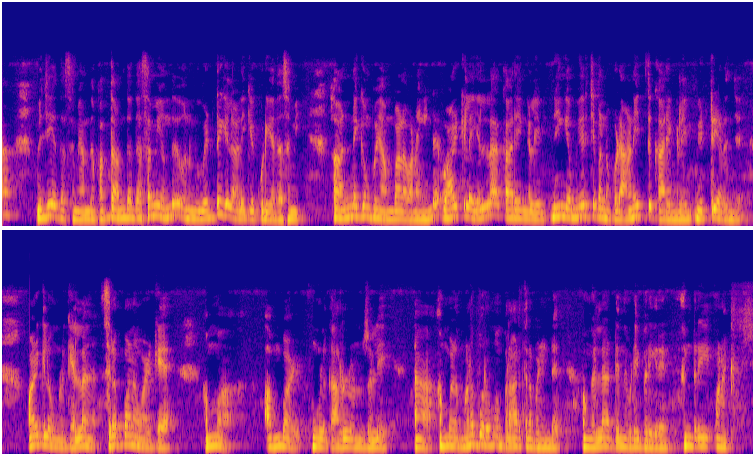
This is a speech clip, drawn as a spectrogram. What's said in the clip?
விஜயதசமி அந்த பத்து அந்த தசமி வந்து நமக்கு வெற்றிகள் அளிக்கக்கூடிய தசமி. ஸோ அன்னைக்கும் போய் அம்பாளை வணங்கிட்டு வாழ்க்கையில எல்லா காரியங்களையும் நீங்க முயற்சி பண்ணக்கூடிய அனைத்து காரியங்களையும் வெற்றி அடைஞ்சு வாழ்க்கையில உங்களுக்கு எல்லாம் சிறப்பான வாழ்க்கைய அம்மா அம்பாள் உங்களுக்கு அருள்னு சொல்லி நான் அம்பாளை மனப்பூர்வமாக பிரார்த்தனை பண்ணிட்டு உங்கள் எல்லார்ட்டேருந்து விடைபெறுகிறேன். நன்றி வணக்கம்.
